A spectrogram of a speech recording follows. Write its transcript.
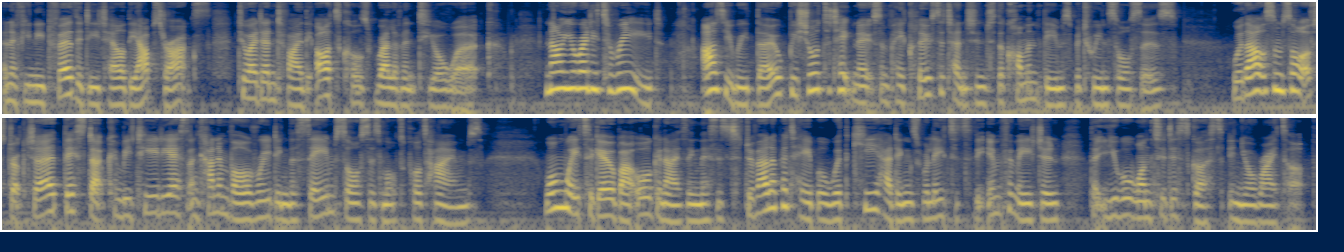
and if you need further detail, the abstracts, to identify the articles relevant to your work. Now you're ready to read. As you read, though, be sure to take notes and pay close attention to the common themes between sources. Without some sort of structure, this step can be tedious and can involve reading the same sources multiple times. One way to go about organising this is to develop a table with key headings related to the information that you will want to discuss in your write up.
